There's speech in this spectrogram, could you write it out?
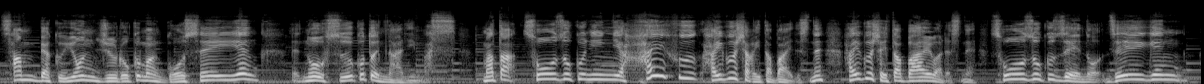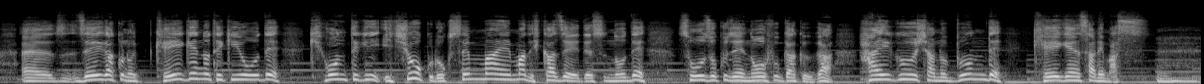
346万5千円納付することになります。また相続人に配布配偶者がいた場合ですね配偶者いた場合はですね相続税の税減、えー、税額の軽減の適用で基本的に1億6,000万円まで非課税ですので相続税納付額が配偶者の分で軽減されます。うん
